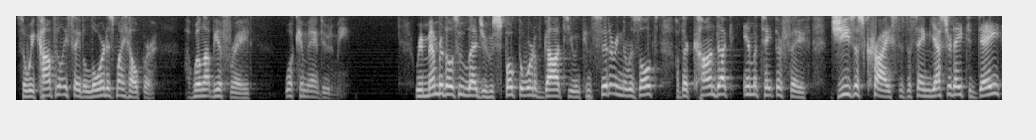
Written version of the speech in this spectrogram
So we confidently say, The Lord is my helper. I will not be afraid. What can man do to me? Remember those who led you, who spoke the word of God to you, and considering the results of their conduct, imitate their faith. Jesus Christ is the same yesterday, today,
